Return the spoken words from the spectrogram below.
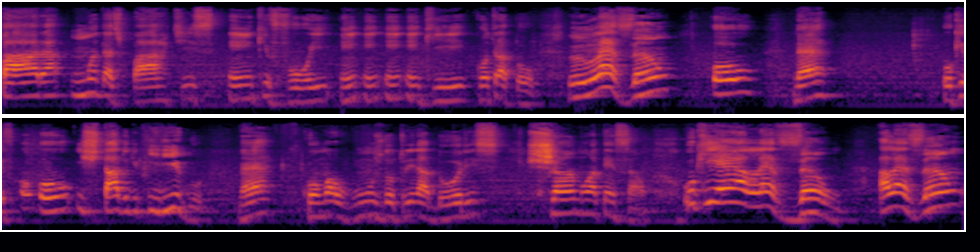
para uma das partes em que foi, em, em, em, em que contratou. Lesão ou, né, ou, que, ou estado de perigo, né, como alguns doutrinadores chamam a atenção. O que é a lesão? A lesão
